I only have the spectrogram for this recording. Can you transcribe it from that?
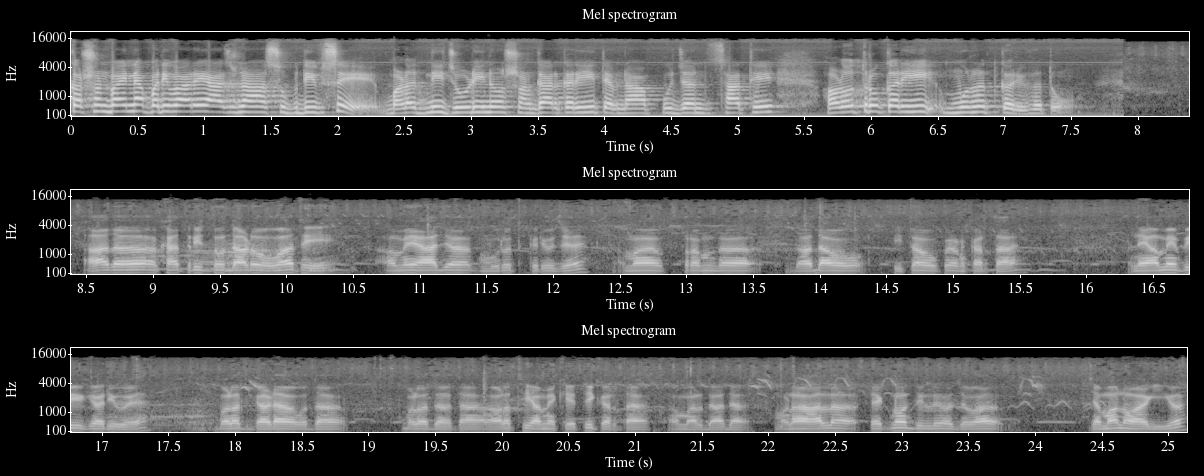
કરશનભાઈના પરિવારે આજના શુભ દિવસે બળદની જોડીનો શણગાર કરી તેમના પૂજન સાથે હળોતરો કરી મુહૂર્ત કર્યું હતું. આ અખાત્રીજનો દાડો હોવાથી અમે આજ મુહૂર્ત કર્યું છે. અમારા પરમ દાદાઓ, પિતાઓ પણ કરતા અને અમે બી કર્યું છે. બળદગાડા બધા, બળદ હતા. હળથી અમે ખેતી કરતા અમારા દાદા. પણ હાલ ટેકનોલોજી જવા જમાનો આવી ગયો.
